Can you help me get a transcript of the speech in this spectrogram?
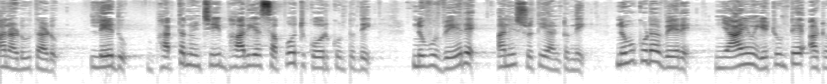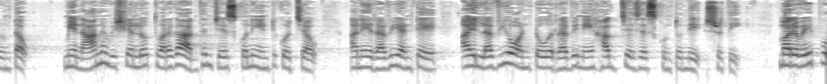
అని అడుగుతాడు. లేదు భర్త నుంచి భార్య సపోర్ట్ కోరుకుంటుంది. నువ్వు వేరే అని శృతి అంటుంది. నువ్వు కూడా వేరే న్యాయం ఎటుంటే అటుంటావు. మీ నాన్న విషయంలో త్వరగా అర్థం చేసుకుని ఇంటికొచ్చావు అనే రవి అంటే ఐ లవ్ యూ అంటూ రవిని హగ్ చేసేసుకుంటుంది శృతి. మరోవైపు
